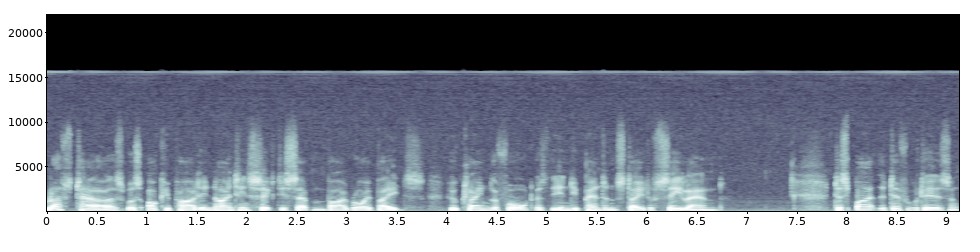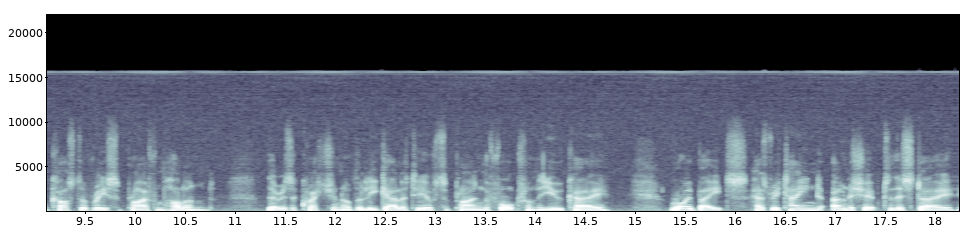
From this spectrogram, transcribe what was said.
Roughs Towers was occupied in 1967 by Roy Bates, who claimed the fort as the independent state of Sealand. Despite the difficulties and cost of resupply from Holland, there is a question of the legality of supplying the fort from the UK, Roy Bates has retained ownership to this day,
